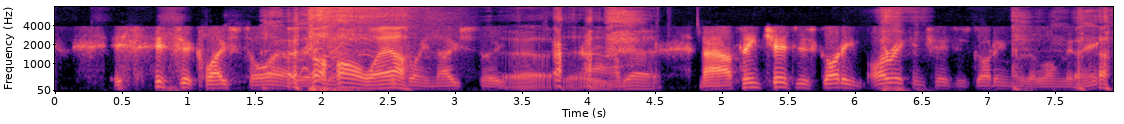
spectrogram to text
it's, it's a close tie. Oh wow! Between those two. Uh, um, no, I think Ches has got him. I reckon Ches has got him with a longer neck.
